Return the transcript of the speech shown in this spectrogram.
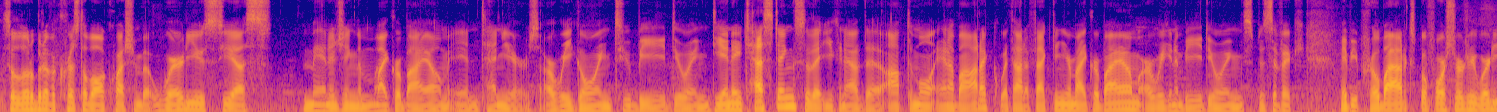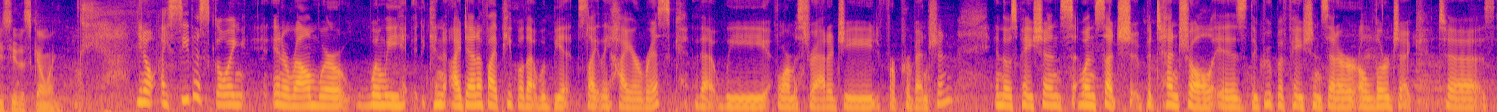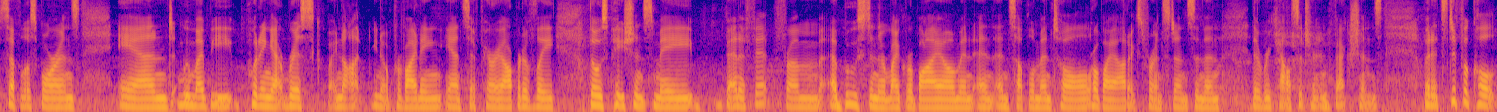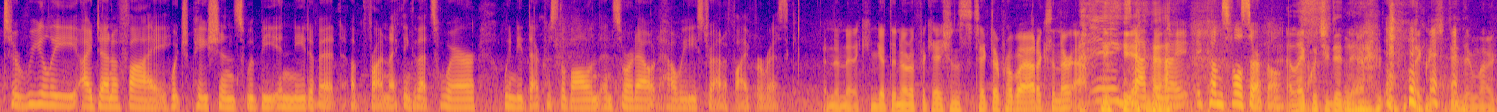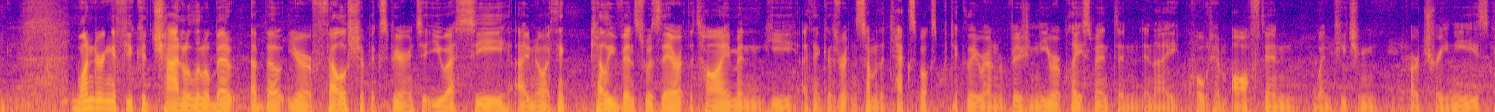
So, a little bit of a crystal ball question, but where do you see us managing the microbiome in 10 years? Are we going to be doing DNA testing so that you can have the optimal antibiotic without affecting your microbiome? Are we going to be doing specific, maybe probiotics before surgery? Where do you see this going? You know, I see this going in a realm where when we can identify people that would be at slightly higher risk, that we form a strategy for prevention in those patients. One such potential is the group of patients that are allergic to cephalosporins, and we might be putting at risk by not, you know, providing Ancef perioperatively. Those patients may benefit from a boost in their microbiome and, and, and supplemental probiotics, for instance, and then the recalcitrant infections. But it's difficult to really identify identify which patients would be in need of it up front. I think that's where we need that crystal ball and, and sort out how we stratify for risk. And then they can get the notifications to take their probiotics in their app. exactly yeah. right. It comes full circle. I like what you did there. I like what you did there, Mark. Wondering if you could chat a little bit about your fellowship experience at USC. I know I think Kelly Vince was there at the time, and he I think has written some of the textbooks, particularly around revision knee replacement, and, and I quote him often when teaching our trainees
